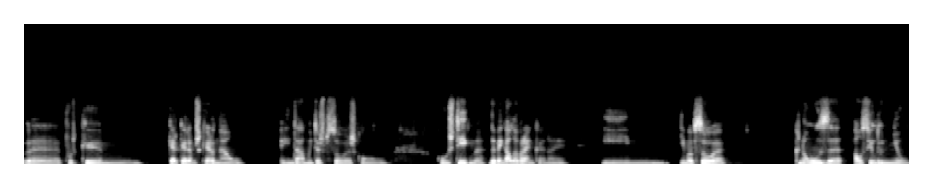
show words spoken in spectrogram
uh, porque, quer queiramos, quer não, ainda há muitas pessoas com, com o estigma da bengala branca, não é? E, e uma pessoa que não usa auxílio nenhum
